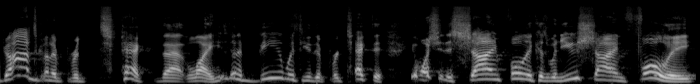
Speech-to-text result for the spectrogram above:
God's going to protect that light. He's going to be with you to protect it. He wants you to shine fully because when you shine fully,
